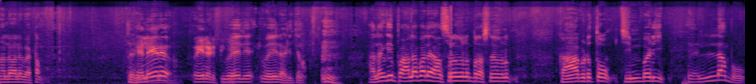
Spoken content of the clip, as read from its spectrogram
നല്ലപോലെ വെട്ടം. ഇലയിൽ വെയിലടിപ്പിക്കും. വെയിൽ വെയിലടിക്കണം. അല്ലെങ്കിൽ പല പല അസുഖങ്ങളും പ്രശ്നങ്ങളും കാപിടുത്തവും ചിമ്പടിയും എല്ലാം പോവും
